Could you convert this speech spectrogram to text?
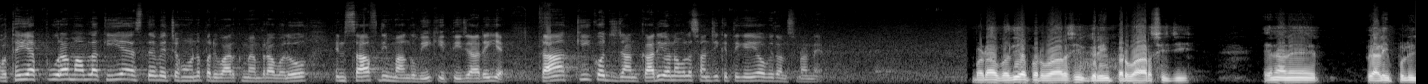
ਉੱਥੇ ਹੀ ਇਹ ਪੂਰਾ ਮਾਮਲਾ ਕੀ ਹੈ? ਇਸ ਦੇ ਵਿੱਚ ਹੁਣ ਪਰਿਵਾਰਕ ਮੈਂਬਰਾਂ ਵੱਲੋਂ ਇਨਸਾਫ ਦੀ ਮੰਗ ਵੀ ਕੀਤੀ ਜਾ ਰਹੀ ਹੈ। ਤਾਂ ਕੀ ਕੁਝ ਜਾਣਕਾਰੀ ਉਹਨਾਂ ਵੱਲੋਂ ਸਾਂਝੀ ਕੀਤੀ ਗਈ ਹੈ, ਉਹ ਵੀ ਤੁਹਾਨੂੰ ਸੁਣਾਉਂਦੇ ਹਾਂ। ਬੜਾ ਵਧੀਆ ਪਰਿਵਾਰ ਸੀ, ਗਰੀਬ ਪਰਿਵਾਰ ਸੀ ਜੀ। ਇਹਨਾਂ ਨੇ ਪਿਆਲੀ ਪੁਲੀ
